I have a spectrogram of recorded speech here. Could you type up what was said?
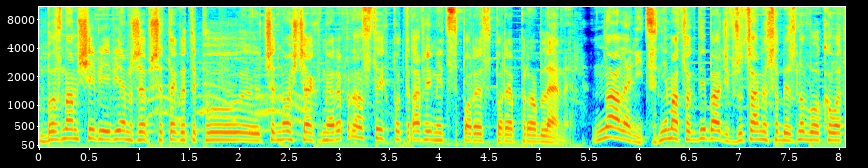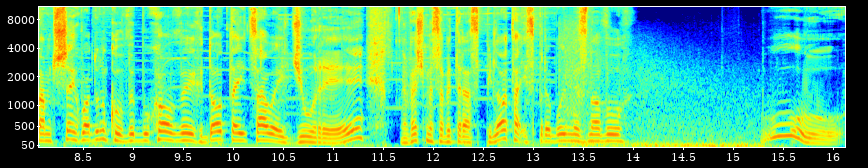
Bo znam siebie i wiem, że przy tego typu y, czynnościach w miarę prostych potrafię mieć spore, spore problemy. No ale nic, nie ma co gdybać, wrzucamy sobie znowu około tam trzech ładunków wybuchowych do tej całej dziury. Weźmy sobie teraz pilota i spróbujmy znowu... Uuu,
